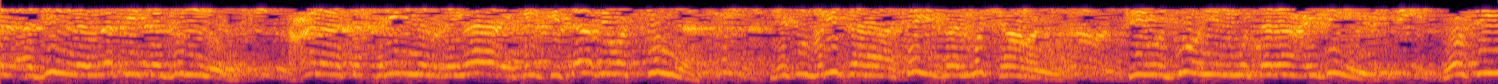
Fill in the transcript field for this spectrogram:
الأدلة التي تدل على تحريم الغناء في الكتاب والسنة لتبرزها سيفا مشهرا في وجوه المتلاعبين وفي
